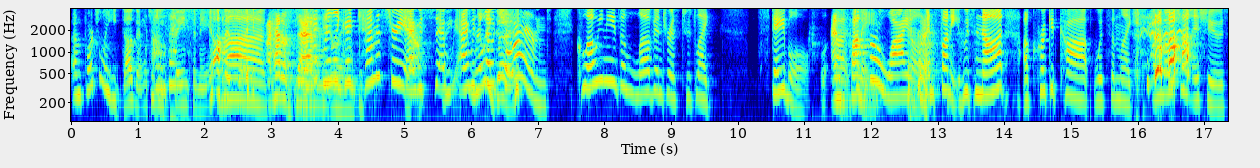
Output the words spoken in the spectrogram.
Unfortunately, he doesn't, which is Oh, insane that to me. sucks. Honestly, I had a bad. They bad had really feeling. good chemistry. I was so, I was really so good. charmed. Chloe needs a love interest who's like stable And uh, funny. just for a while and funny who's not a crooked cop with some like emotional issues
